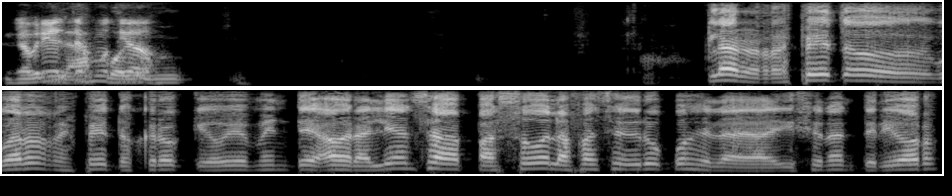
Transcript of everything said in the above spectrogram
Gabriel, ¿te has muteado? Claro, respeto, guardo respetos. Creo que obviamente. Ahora, Alianza pasó la fase de grupos de la edición anterior,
